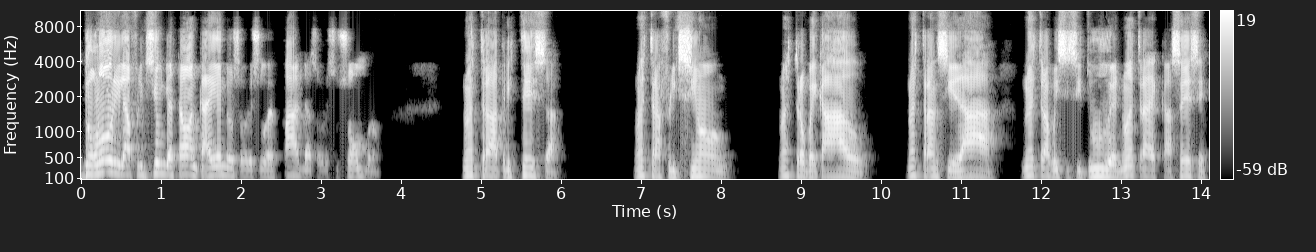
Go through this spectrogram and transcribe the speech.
dolor y la aflicción ya estaban cayendo sobre sus espaldas, sobre sus hombros. Nuestra tristeza, nuestra aflicción, nuestro pecado, nuestra ansiedad, nuestras vicisitudes, nuestras escaseces,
